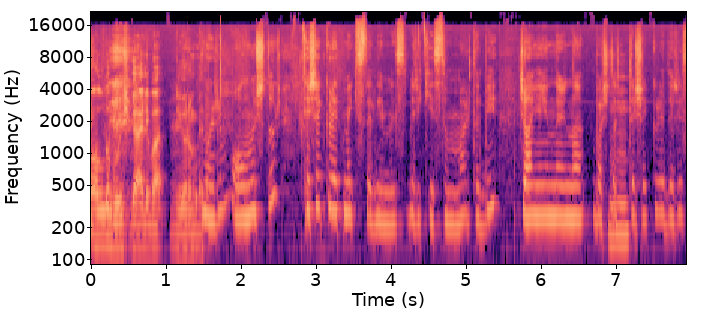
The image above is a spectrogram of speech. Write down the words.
Oldu bu iş galiba diyorum ben. Umarım olmuştur. Teşekkür etmek istediğimiz bir iki isim var tabii. Can yayınlarına başta Hı-hı. teşekkür ederiz.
